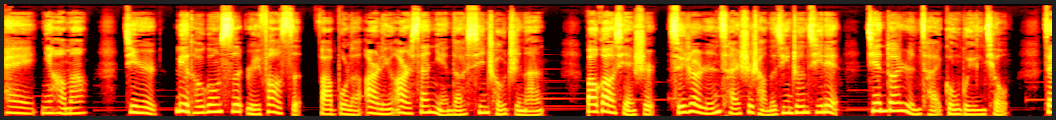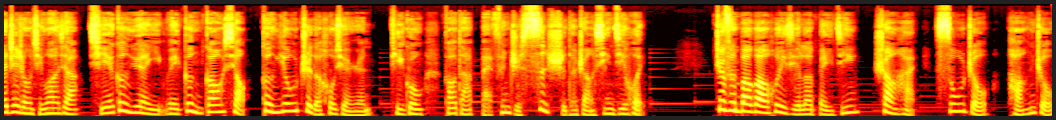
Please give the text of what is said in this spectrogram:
嘿，你好吗？近日，猎头公司 Reforce 发布了二零二三年的薪酬指南。报告显示，随着人才市场的竞争激烈，尖端人才供不应求。在这种情况下，企业更愿意为更高效、更优质的候选人提供高达百分之四十的涨薪机会。这份报告汇集了北京、上海、苏州、杭州、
